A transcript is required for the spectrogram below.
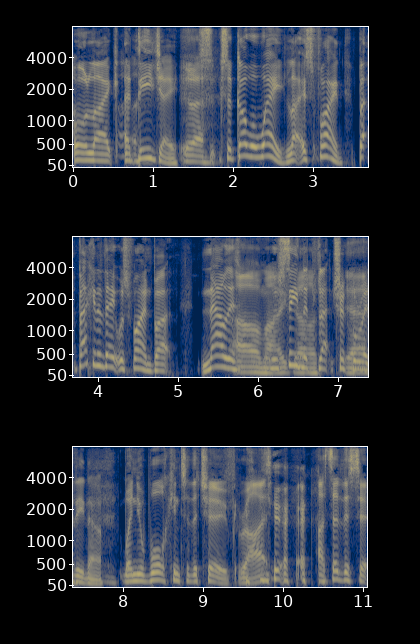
or like a uh, DJ. Yeah. So, so go away. Like it's fine. But back in the day, it was fine. But now there's Oh my we've seen God. the, that trick Yeah. already. Now when you walk into the tube, right? I said this to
